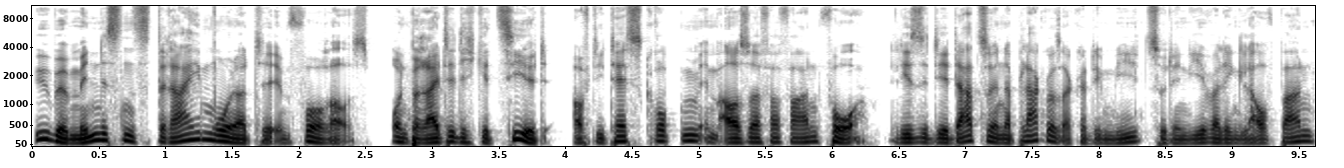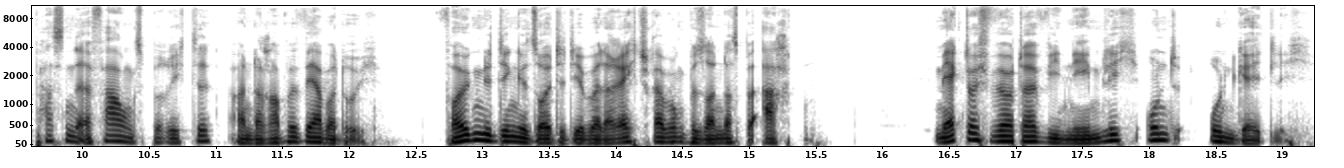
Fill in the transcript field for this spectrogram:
Übe mindestens drei Monate im Voraus und bereite dich gezielt auf die Testgruppen im Auswahlverfahren vor. Lese dir dazu in der Plakos Akademie zu den jeweiligen Laufbahnen passende Erfahrungsberichte anderer Bewerber durch. Folgende Dinge solltet ihr bei der Rechtschreibung besonders beachten. Merkt euch Wörter wie nämlich und ungeltlich.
